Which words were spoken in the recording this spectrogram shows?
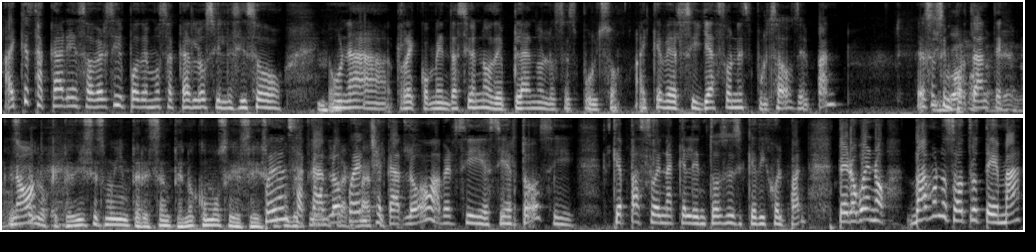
hay que sacar eso, a ver si podemos sacarlo si les hizo una recomendación o de plano los expulsó. Hay que ver si ya son expulsados del PAN. Eso es importante, también, ¿no? ¿no? Es que lo que te dice es muy interesante, ¿no? Cómo se... se Pueden sacarlo, pueden checarlo, a ver si es cierto, si qué pasó en aquel entonces y qué dijo el PAN. Pero bueno, vámonos a otro tema.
